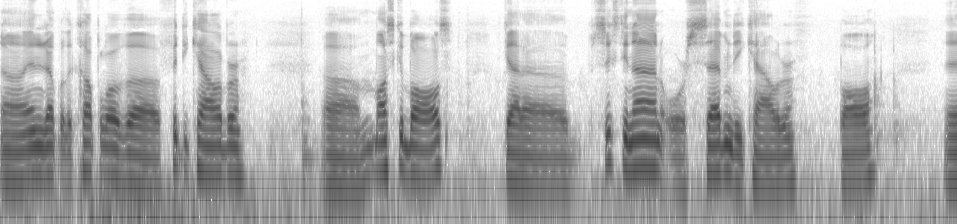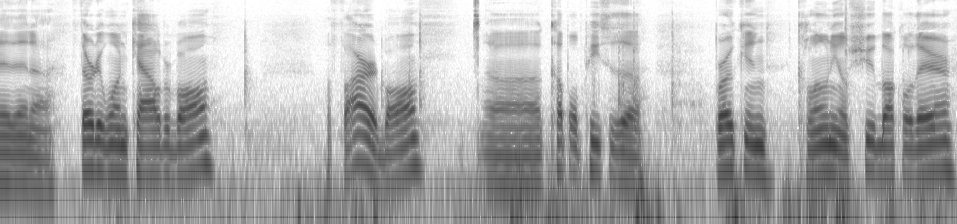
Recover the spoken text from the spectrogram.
Uh, ended up with a couple of uh, 50 caliber uh, musket balls. Got a 69 or 70 caliber ball. And then a 31 caliber ball. A fired ball. Uh, a couple pieces of broken colonial shoe buckle there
